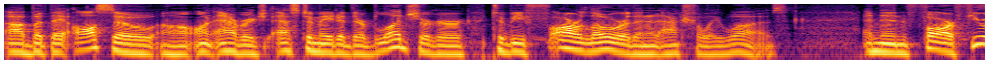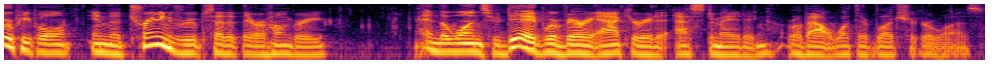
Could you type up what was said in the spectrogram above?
uh, but they also, uh, on average, estimated their blood sugar to be far lower than it actually was. And then far fewer people in the trained group said that they were hungry, and the ones who did were very accurate at estimating about what their blood sugar was.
